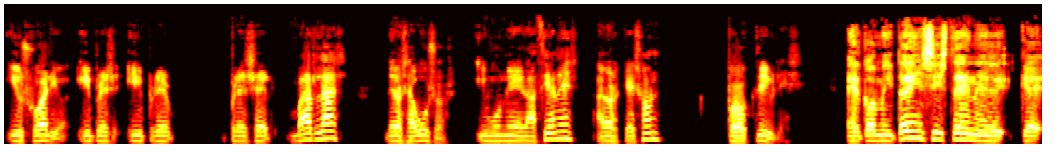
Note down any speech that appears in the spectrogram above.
y usuario y, preservarlas de los abusos y vulneraciones a los que son proclibles. El comité insiste en el, que,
